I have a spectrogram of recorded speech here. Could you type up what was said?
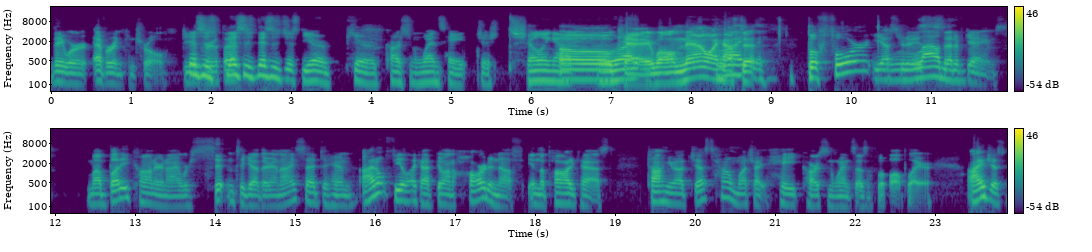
they were ever in control. Do you This agree is with that? this is this is just your pure Carson Wentz hate, just showing out. okay. right- Well, now I have to. Before yesterday's Loudly set of games, my buddy Conor and I were sitting together, and I said to him, I don't feel like I've gone hard enough in the podcast talking about just how much I hate Carson Wentz as a football player. I just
